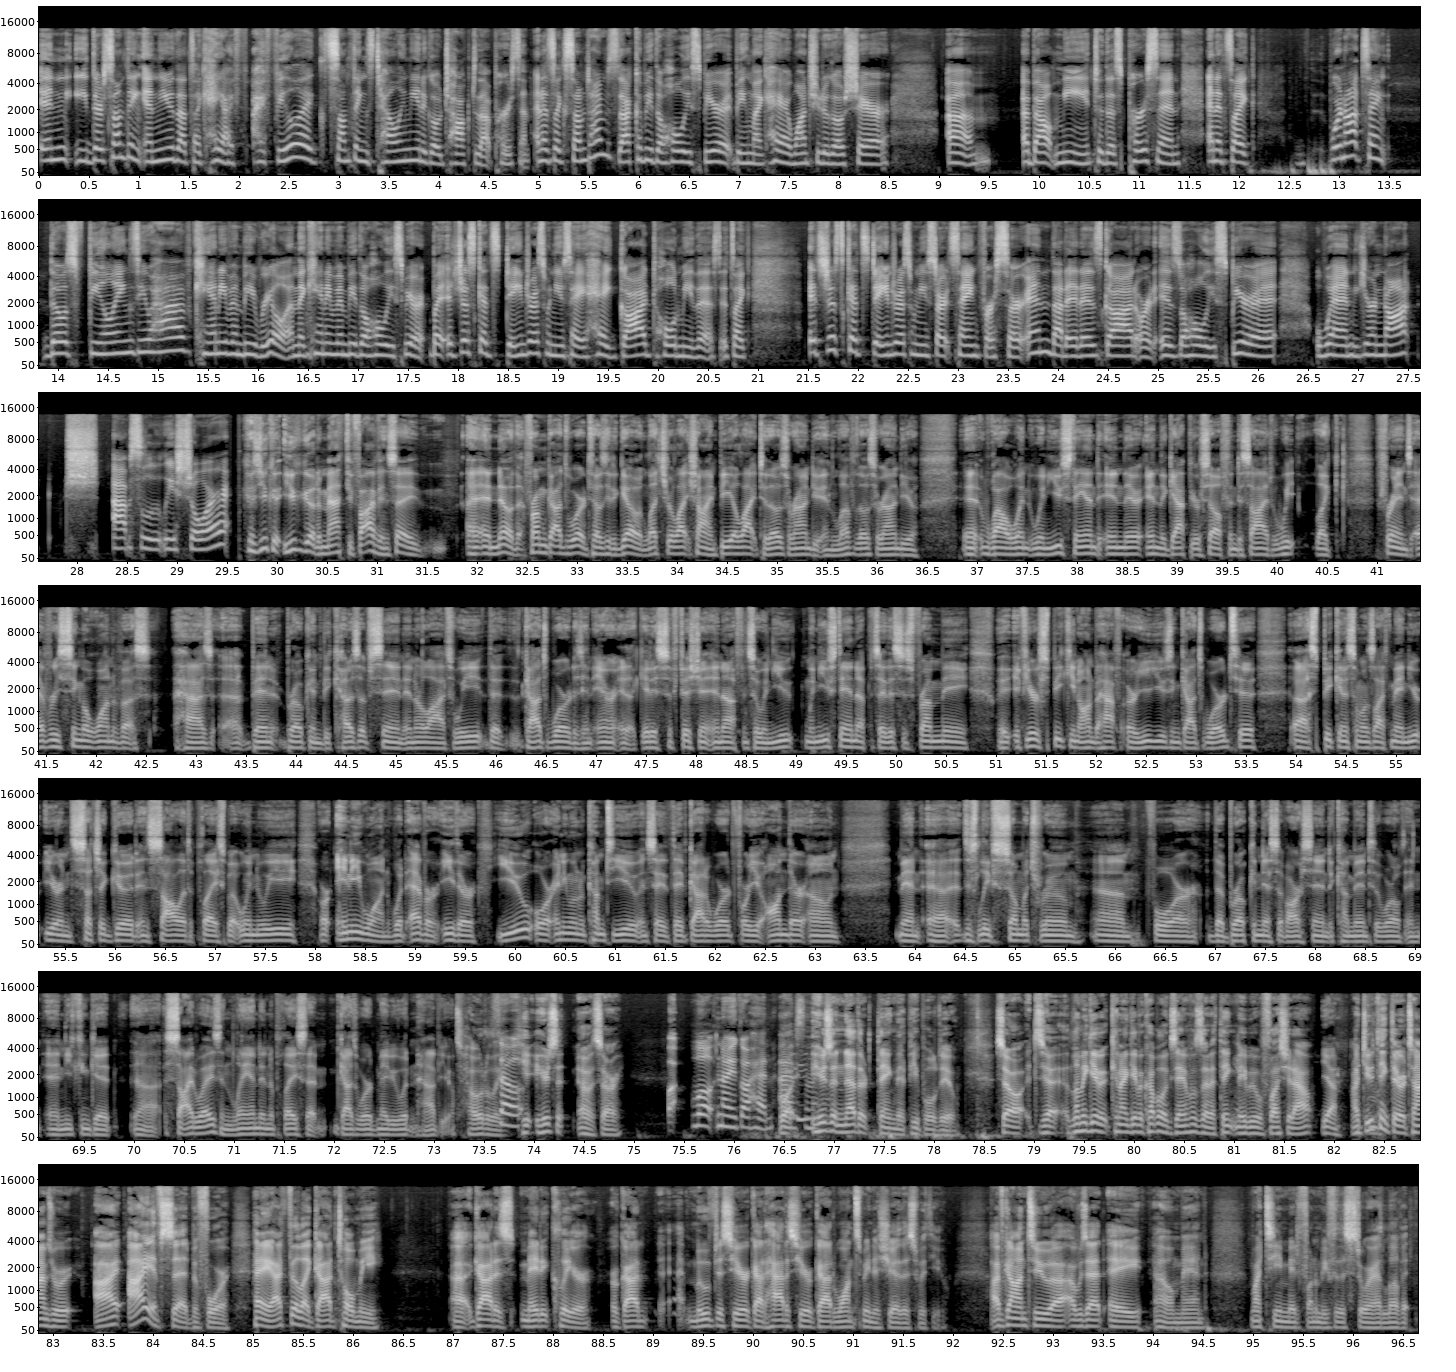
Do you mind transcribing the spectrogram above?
in there's something in you that's like, "Hey, I, I feel like something's telling me to go talk to that person." And it's like sometimes that could be the Holy Spirit being like, "Hey, I want you to go share um about me to this person." And it's like we're not saying those feelings you have can't even be real and they can't even be the Holy Spirit. But it just gets dangerous when you say, Hey, God told me this. It's like it just gets dangerous when you start saying for certain that it is God or it is the Holy Spirit when you're not sh- absolutely sure. Because you could you could go to Matthew five and say and know that from God's word tells you to go and let your light shine, be a light to those around you, and love those around you. And while when when you stand in there in the gap yourself and decide we like friends, every single one of us has uh, been broken because of sin in our lives. We that God's word is inerrant, like it is sufficient enough. And so when you when you stand up and say this is from me, if you're speaking on behalf or you're using God's word to uh, speak into someone's life, man, you're you're in such a good and solid place. But when we or anyone would ever, either you or anyone would come to you and say that they've got a word for you on their own, man, uh, it just leaves so much room um, for the brokenness of our sin to come into the world, and, and you can get uh, sideways and land in a place that God's word maybe wouldn't have you. Totally. So- He- here's a, oh sorry. Well, no, you go ahead. Well, here's another thing that people do. So to, let me give it. Can I give a couple examples that I think maybe will flesh it out? Yeah. I do think there are times where I I have said before, "Hey, I feel like God told me, uh, God has made it clear, or God moved us here, God had us here, God wants me to share this with you." I've gone to. Uh, I was at a. Oh man, my team made fun of me for this story. I love it.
